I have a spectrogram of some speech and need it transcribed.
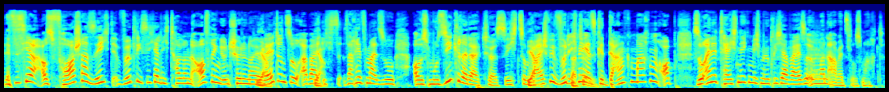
Das ist ja aus Forschersicht wirklich sicherlich toll und aufregend und schöne neue ja. Welt und so. Aber ja. ich sage jetzt mal so, aus Musikredakteurs-Sicht zum ja, Beispiel, würde ich natürlich. mir jetzt Gedanken machen, ob so eine Technik mich möglicherweise irgendwann arbeitslos macht.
